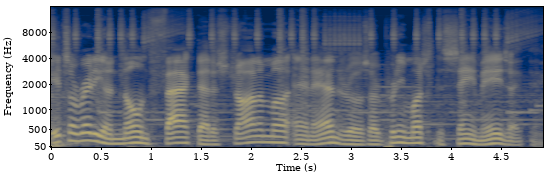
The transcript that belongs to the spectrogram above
it's already a known fact that Astronema and Andros are pretty much the same age, I think.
